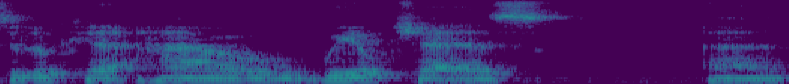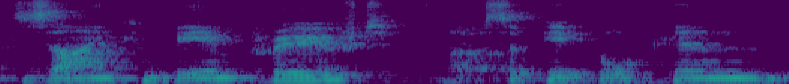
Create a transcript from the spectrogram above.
to look at how wheelchairs uh, design can be improved so people can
